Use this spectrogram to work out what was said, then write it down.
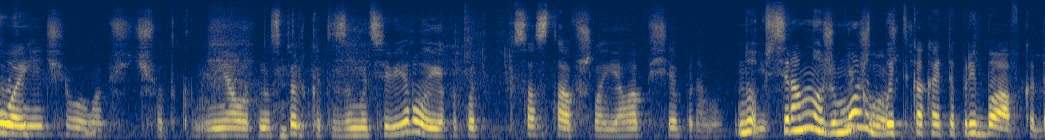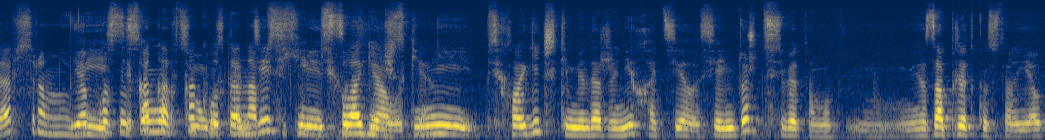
едой. Ничего вообще четко. Меня вот настолько это замотивировало, я как вот состав шла, я вообще прям... Но не- все равно же может быть крошки. какая-то прибавка, да, все равно в Я весе. просто как, как, как вот сказать, она 10 психи- психологически? Я вот не, психологически мне даже не хотелось. Я не то, что себя там вот, меня запрет какой-то стал. Я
